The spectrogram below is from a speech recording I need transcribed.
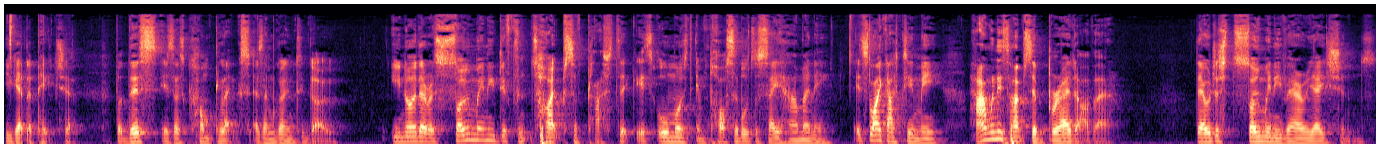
you get the picture. But this is as complex as I'm going to go. You know, there are so many different types of plastic, it's almost impossible to say how many. It's like asking me, how many types of bread are there? There are just so many variations.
